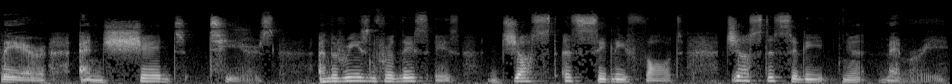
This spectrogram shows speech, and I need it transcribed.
there and shed tears. And the reason for this is just a silly thought, just a silly memory.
